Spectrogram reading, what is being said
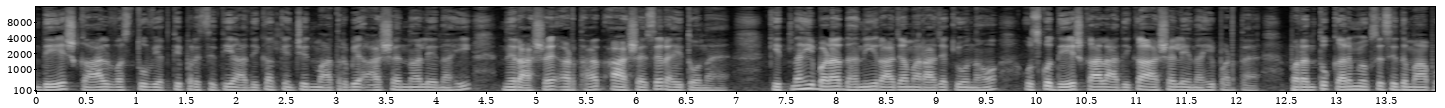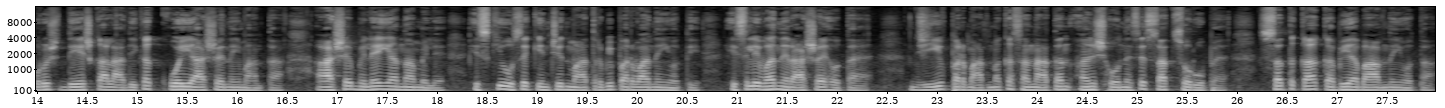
देश काल वस्तु व्यक्ति परिस्थिति आदि का किंचित मात्र भी आशय न लेना ही निराशय अर्थात आशय से रहित होना है। कितना ही बड़ा धनी राजा महाराजा क्यों न हो, उसको देश काल आदि का आशय लेना ही पड़ता है। परंतु कर्मयोग से सिद्ध महापुरुष देश काल आदि का कोई आशय नहीं मानता। आशय मिले या न मिले, इसकी उसे किंचित मात्र भी परवाह नहीं होती, इसलिए वह निराशय होता है। जीव परमात्मा का सनातन अंश होने से सत स्वरूप है। सत का कभी अभाव नहीं होता,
